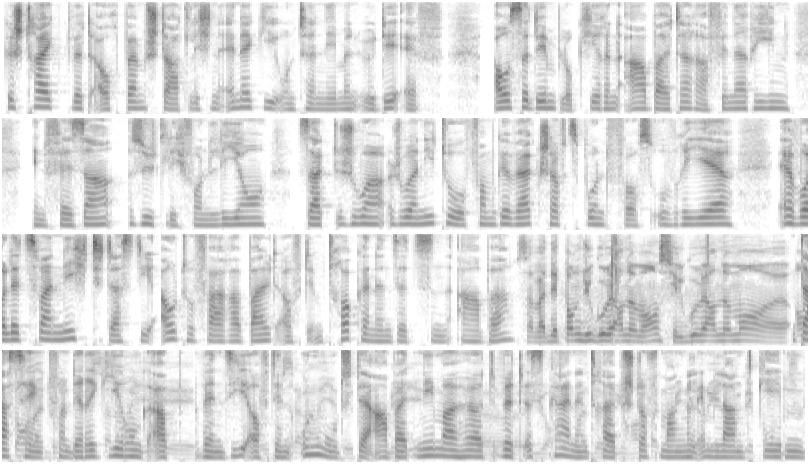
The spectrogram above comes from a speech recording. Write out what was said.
gestreikt wird auch beim staatlichen Energieunternehmen ÖDF. Außerdem blockieren Arbeiter Raffinerien. In Faisin, südlich von Lyon, sagt Juan Juanito vom Gewerkschaftsbund Force Ouvrière, er wolle zwar nicht, dass die Autofahrer bald auf dem Trockenen sitzen, aber euh, das hängt von der Regierung ab. Wenn sie auf den Unmut der Arbeitnehmer hört, wird es keinen Treibstoffmangel im Land geben.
